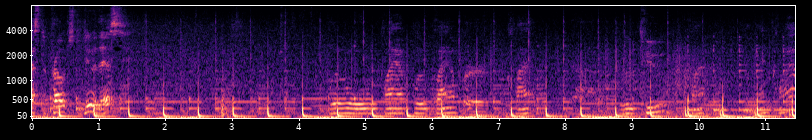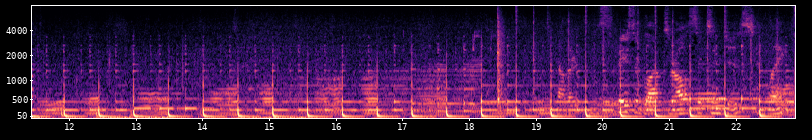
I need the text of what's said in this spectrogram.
Best approach to do this. Glue clamp, clamp, or clamp, uh, tube, clamp, and clamp. Now, their spacer blocks are all six inches in length.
